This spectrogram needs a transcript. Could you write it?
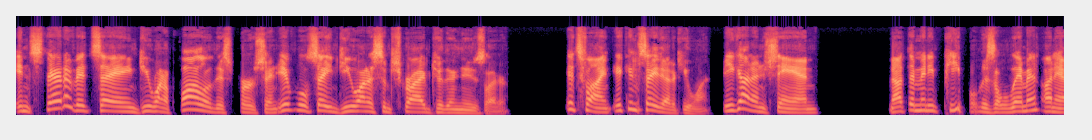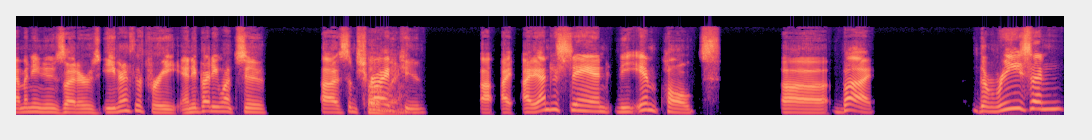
instead of it saying, Do you want to follow this person? It will say, Do you want to subscribe to their newsletter? It's fine. It can say that if you want. But you got to understand, not that many people, there's a limit on how many newsletters, even if they're free, anybody wants to uh, subscribe totally. to. Uh, I, I understand the impulse, uh, but the reason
